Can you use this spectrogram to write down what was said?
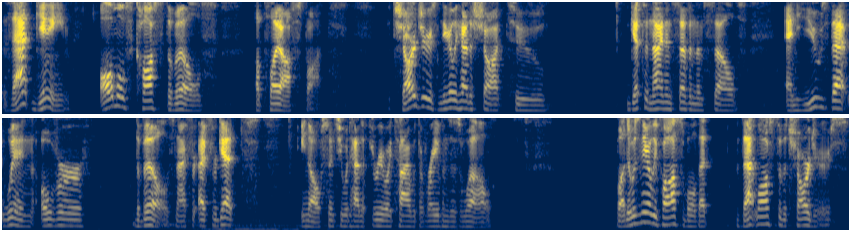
That game almost cost the Bills a playoff spot. The Chargers nearly had a shot to get to 9 and 7 themselves and use that win over the Bills. Now, I, forget, you know, since you would have had a three way tie with the Ravens as well. But it was nearly possible that that loss to the Chargers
